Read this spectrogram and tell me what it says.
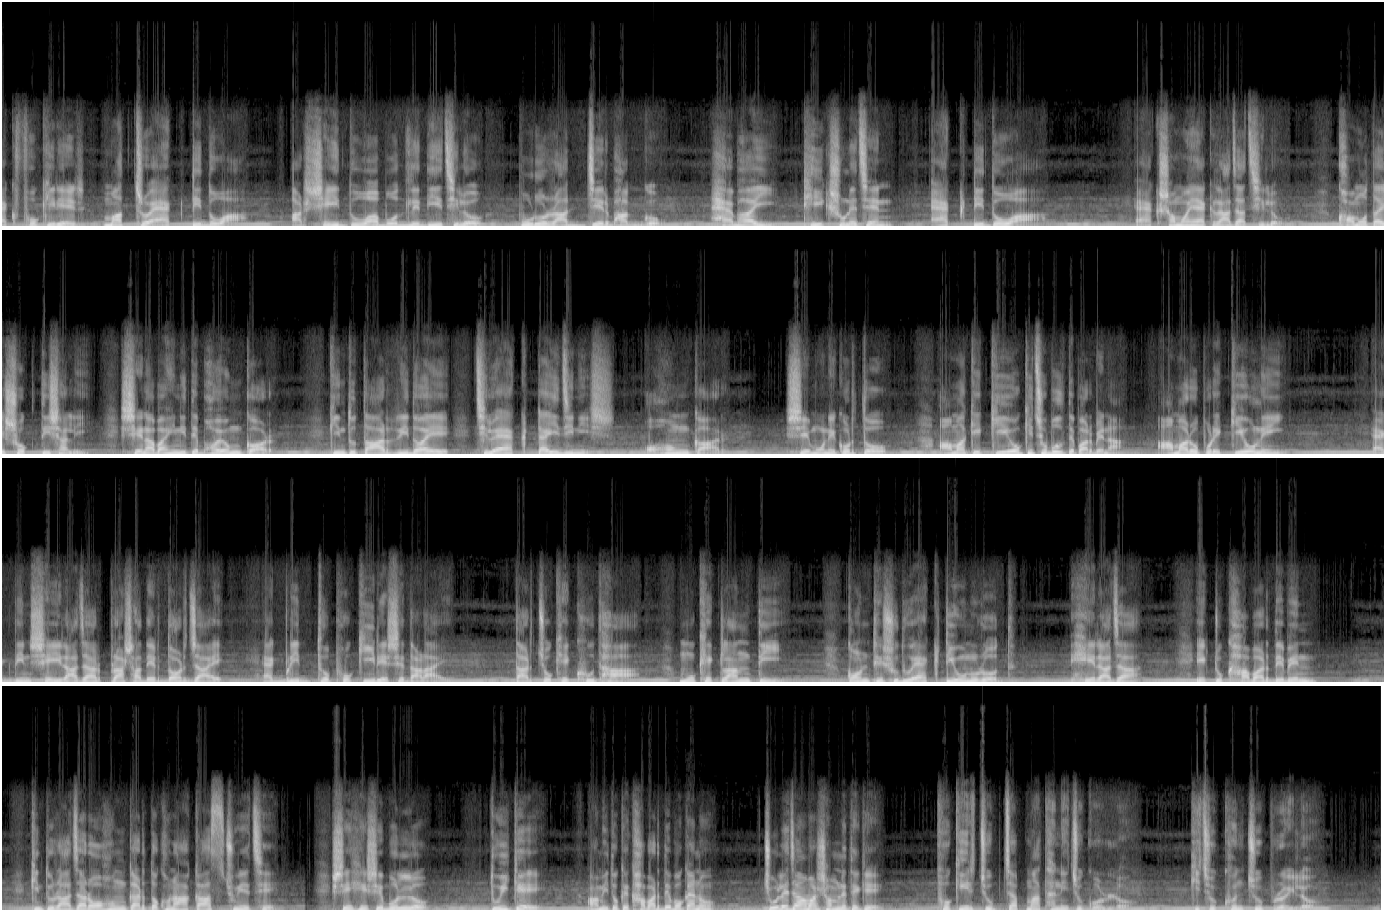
এক ফকিরের মাত্র একটি দোয়া, আর সেই দোয়া বদলে দিয়েছিল পুরো রাজ্যের ভাগ্য। হ্যাঁ ভাই, ঠিক শুনেছেন, একটি দোয়া। এক সময় এক রাজা ছিল, ক্ষমতায় শক্তিশালী, সেনাবাহিনীতে ভয়ঙ্কর, কিন্তু তার হৃদয়ে ছিল একটাই জিনিস, অহংকার। সে মনে করত, আমাকে কেউ কিছু বলতে পারবে না, আমার ওপরে কেউ নেই একদিন সেই রাজার প্রাসাদের দরজায় এক বৃদ্ধ ফকির এসে দাঁড়ায়। তার চোখে ক্ষুধা, মুখে ক্লান্তি, কণ্ঠে শুধু একটি অনুরোধ, হে রাজা, একটু খাবার দেবেন? কিন্তু রাজার অহংকার তখন আকাশ ছুঁয়েছে। সে হেসে বলল, তুই কে? আমি তোকে খাবার দেব কেন? চলে যা আমার সামনে থেকে। ফকির চুপচাপ মাথা নিচু করল। কিছুক্ষণ চুপ রইল।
